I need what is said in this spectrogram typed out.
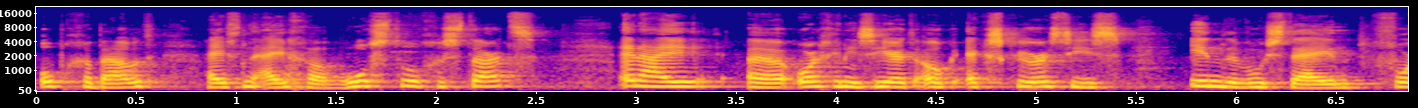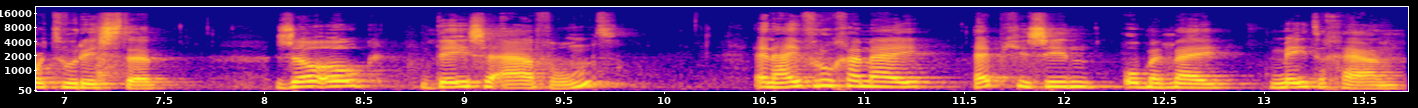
opgebouwd. Hij heeft een eigen hostel gestart. En hij uh, organiseert ook excursies in de woestijn voor toeristen. Zo ook deze avond. En hij vroeg aan mij: Heb je zin om met mij mee te gaan?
